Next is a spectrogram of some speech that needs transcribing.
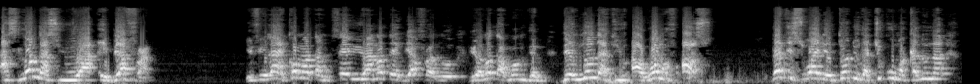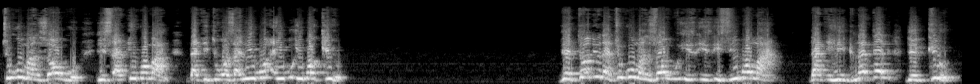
As long as you are a Biafran. If you like, come out and say you are not a Biafran, no, you are not among them. They know that you are one of us. That is why they told you that Chukuma Kaluna, Chukwuma Nzeogwu is an Igbo man, that it was an Igbo, Igbo, Igbo coup. They told you that Chukwuma Nzeogwu is, is, is Igbo man, that he ignited the coup,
